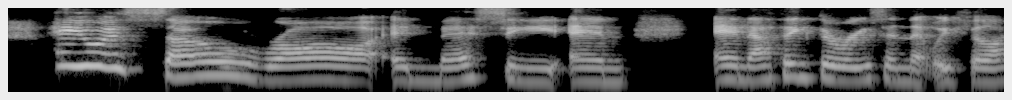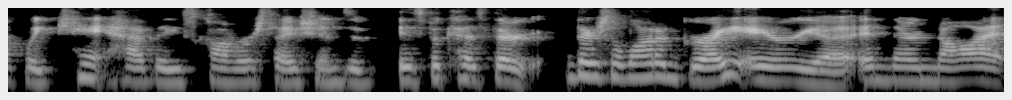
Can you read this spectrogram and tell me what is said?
he was so raw and messy and and i think the reason that we feel like we can't have these conversations is because there there's a lot of gray area and they're not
